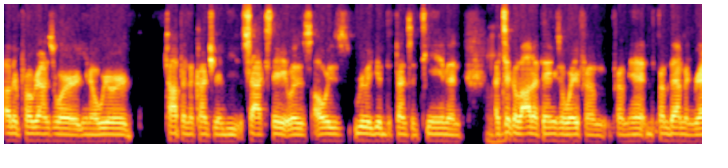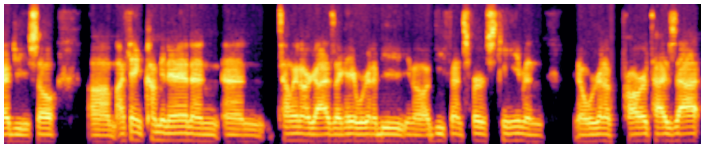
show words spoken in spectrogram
other programs where you know we were top in the country, and the Sac State was always really good defensive team, and mm-hmm. I took a lot of things away from from him, from them and Reggie. So um, I think coming in and and telling our guys like, hey, we're going to be you know a defense first team, and you know we're going to prioritize that.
